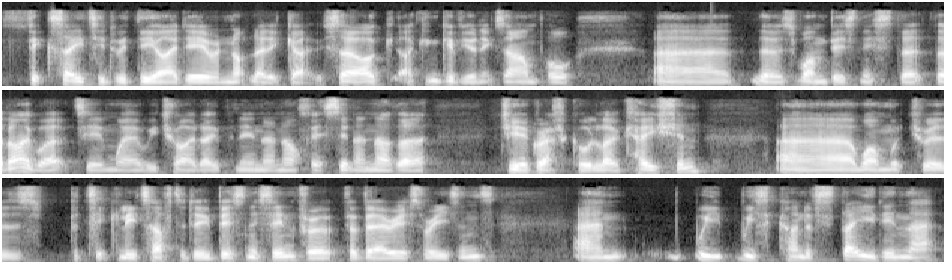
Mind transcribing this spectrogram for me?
fixated with the idea and not let it go. So I'll, i can give you an example. Uh, there was one business that, that I worked in where we tried opening an office in another geographical location, uh, one which was particularly tough to do business in for, for various reasons. And we, we kind of stayed in that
